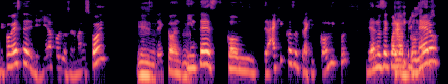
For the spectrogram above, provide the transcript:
dijo este, dirigida por los hermanos Cohen, mm, este, con mm. tintes trágicos o tragicómicos, ya no sé cuál va primero.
